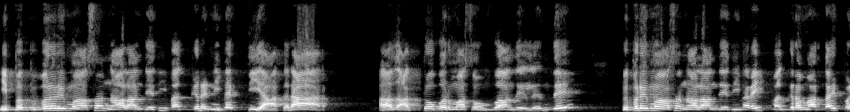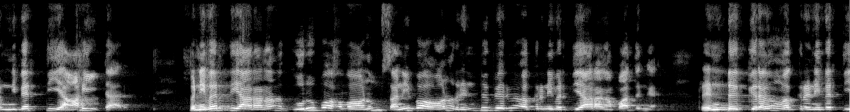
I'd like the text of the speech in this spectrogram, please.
இப்ப பிப்ரவரி மாசம் நாலாம் தேதி வக்ர நிவர்த்தி ஆகிறார். அதாவது அக்டோபர் மாசம் ஒன்பதாம் தேதியில இருந்து பிப்ரவரி மாசம் நாலாம் தேதி வரை வக்ரமா இருந்தார் இப்ப நிவர்த்தி ஆகிட்டார். இப்ப நிவர்த்தி ஆறானா குரு பகவானும் சனி பகவானும் ரெண்டு பேருமே வக்ர நிவர்த்தி ஆறாங்க பாத்துங்க. ரெண்டு கிரகம் வக்ர நிவர்த்தி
